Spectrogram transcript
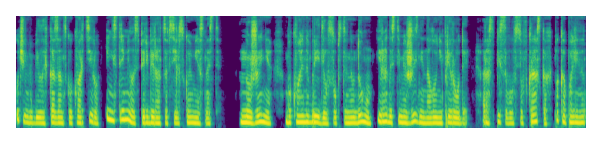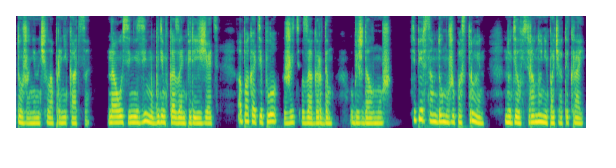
очень любила их казанскую квартиру и не стремилась перебираться в сельскую местность. Но Женя буквально бредил собственным домом и радостями жизни на лоне природы. Расписывал все в красках, пока Полина тоже не начала проникаться. «На осень и зиму будем в Казань переезжать, а пока тепло, жить за городом», – убеждал муж. Теперь сам дом уже построен, но дел все равно не початый край.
